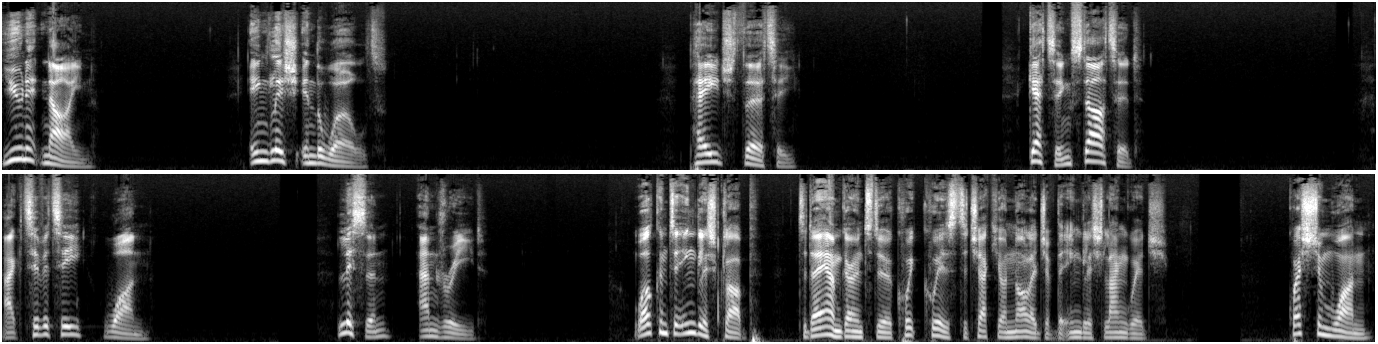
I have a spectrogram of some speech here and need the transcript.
Unit 9 English in the World. Page 30. Getting started. Activity 1. Listen and read. Welcome to English Club. Today I'm going to do a quick quiz to check your knowledge of the English language. Question 1.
